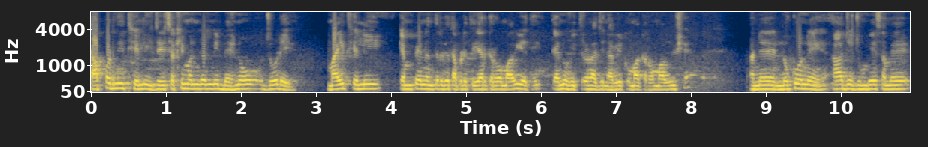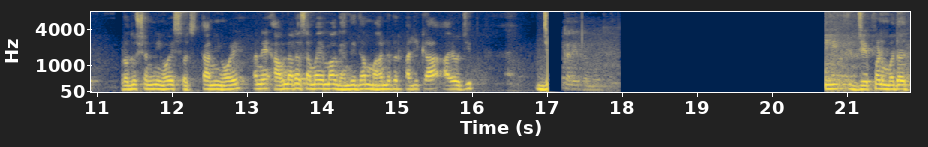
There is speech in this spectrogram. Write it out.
કાપડની થેલી જે સખી મંડળની બહેનો જોડે માય થેલી કેમ્પેન અંતર્ગત આપણે તૈયાર કરવામાં આવી હતી, તેનું વિતરણ આજે નાગરિકોમાં કરવામાં આવ્યું છે. અને લોકોને આ જે ઝુંબેશ અમે પ્રદૂષણની હોય, સ્વચ્છતાની હોય અને આવનારા સમયમાં ગાંધીધામ મહાનગરપાલિકા આયોજિત જે કાર્યક્રમો જે પણ મદદ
